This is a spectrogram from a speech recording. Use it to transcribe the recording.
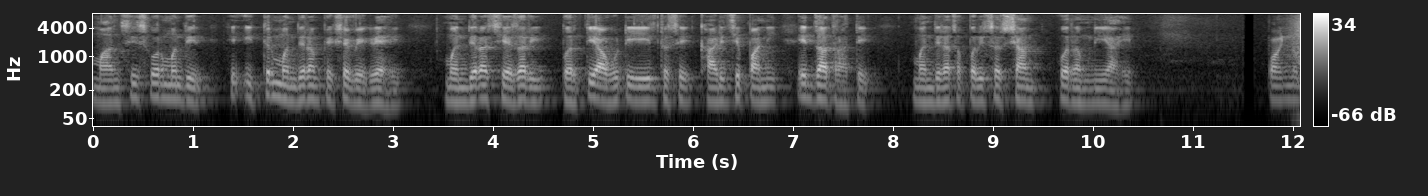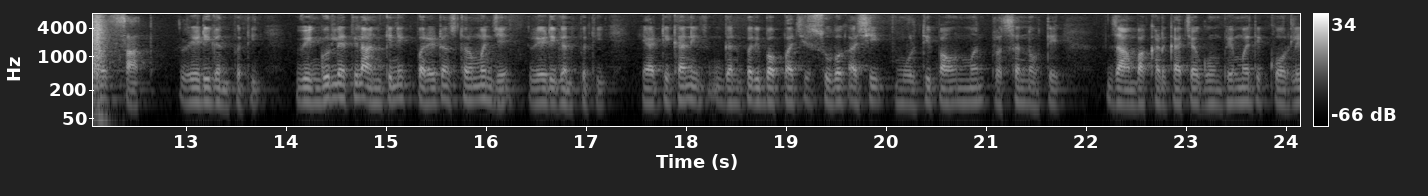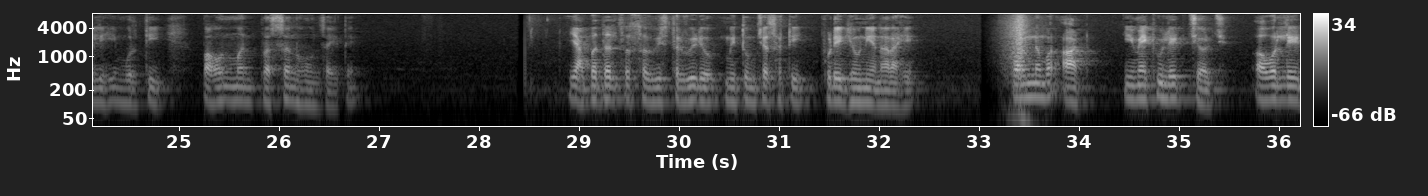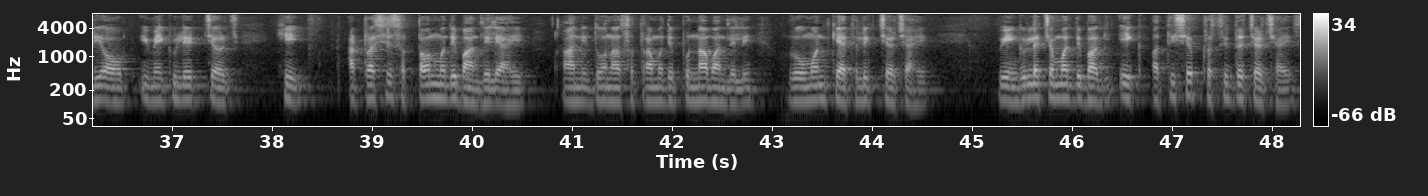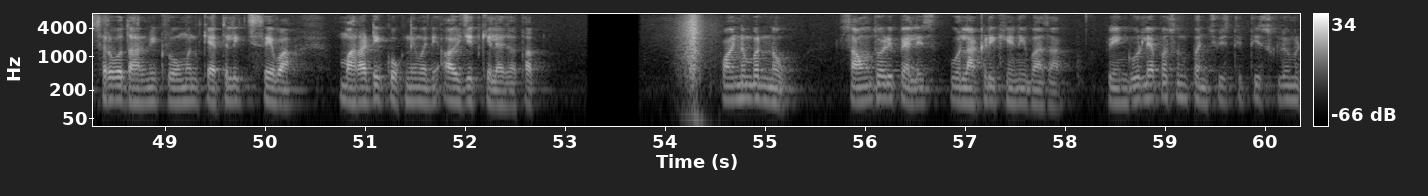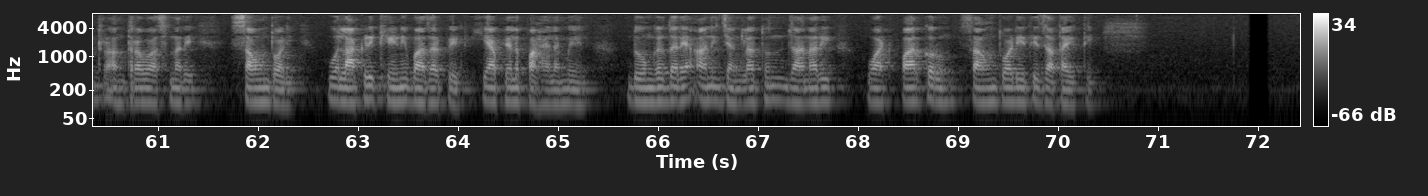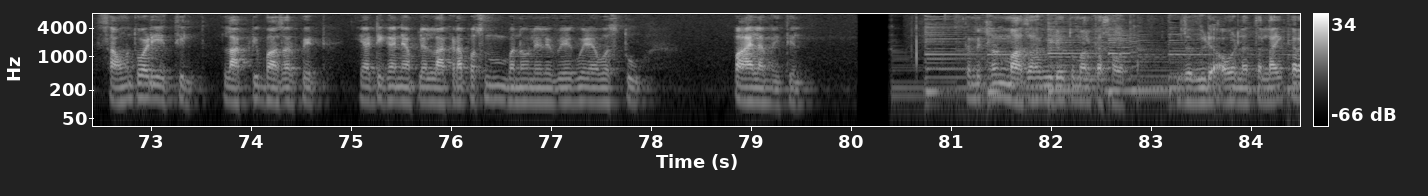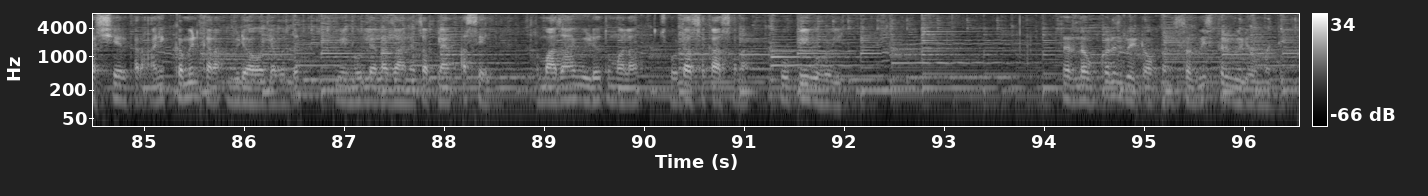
मानसीश्वर मंदिर हे इतर मंदिरांपेक्षा वेगळे आहे. मंदिरात शेजारी भरती आहोटी येईल तसे खाडीचे पाणी येत जात राहते. मंदिराचा परिसर शांत व रमणीय आहे. पॉईंट नंबर सात. रेडी गणपती. वेंगुर्ल्यातील आणखीन एक पर्यटन स्थळ म्हणजे रेडी गणपती. या ठिकाणीच गणपती बाप्पाची सुबक अशी मूर्ती पाहून मन प्रसन्न होते. जांबा खडकाच्या गुंफेमध्ये कोरलेली ही मूर्ती पाहून मन प्रसन्न होऊन जाते याबद्दलचा सविस्तर व्हिडिओ मी तुमच्यासाठी पुढे घेऊन येणार आहे. पॉईंट नंबर आठ Immaculate Church Our Lady of Immaculate Church हे अठराशे सत्तावन्नमध्ये बांधलेले आहे आणि दोन हजार सतरामध्ये पुन्हा बांधलेले रोमन कॅथोलिक चर्च आहे. वेंगुर्ल्याच्या मध्यभागी एक अतिशय प्रसिद्ध चर्च आहे. सर्व धार्मिक रोमन कॅथोलिक सेवा मराठी कोकणीमध्ये आयोजित केल्या जातात. पॉईंट नंबर नऊ सावंतवाडी पॅलेस व लाकडी खेळणी बाजार. वेंगुर्ल्यापासून पंचवीस ते तीस किलोमीटर अंतरावर असणारे सावंतवाडी व लाकडी खेळणी बाजारपेठ ही आपल्याला पाहायला मिळेल. डोंगरदऱ्या आणि जंगलातून जाणारी वाट पार करून सावंतवाडी येथे जाता येते. सावंतवाडी येथील लाकडी बाजारपेठ या ठिकाणी आपल्याला लाकडापासून बनवलेल्या वेगवेगळ्या वस्तू पाहायला मिळतील. तर मित्रांनो माझा हा व्हिडिओ तुम्हाला कसा वाटला? जर व्हिडिओ आवडला तर लाईक करा शेअर करा आणि कमेंट करा. व्हिडिओ आवडल्याबद्दल वेंगुर्ल्याला जाण्याचा प्लॅन असेल तर माझा हा व्हिडिओ तुम्हाला छोटासा का असताना उपयोग होईल. तर लवकरच भेटू आपण सविस्तर व्हिडिओमध्ये.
